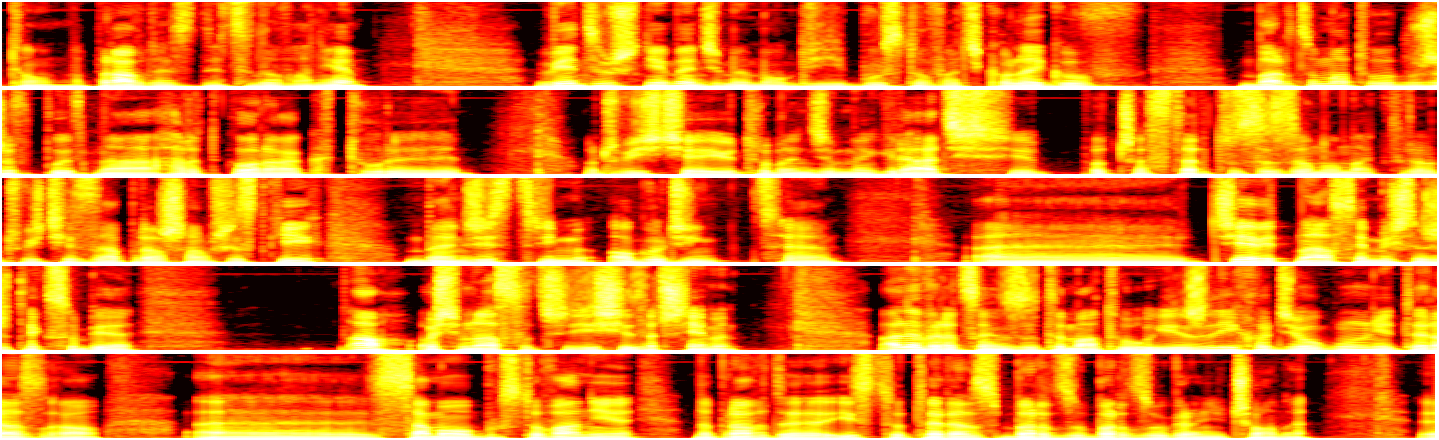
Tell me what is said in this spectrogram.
To naprawdę zdecydowanie. Więc już nie będziemy mogli boostować kolegów. Bardzo ma to duży wpływ na hardcora, który oczywiście jutro będziemy grać podczas startu sezonu, na który oczywiście zapraszam wszystkich. Będzie stream o godzince e, 19. Myślę, że tak sobie o, 18.30 zaczniemy. Ale wracając do tematu, jeżeli chodzi ogólnie teraz o e, samo boostowanie, naprawdę jest to teraz bardzo, bardzo ograniczone. E,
